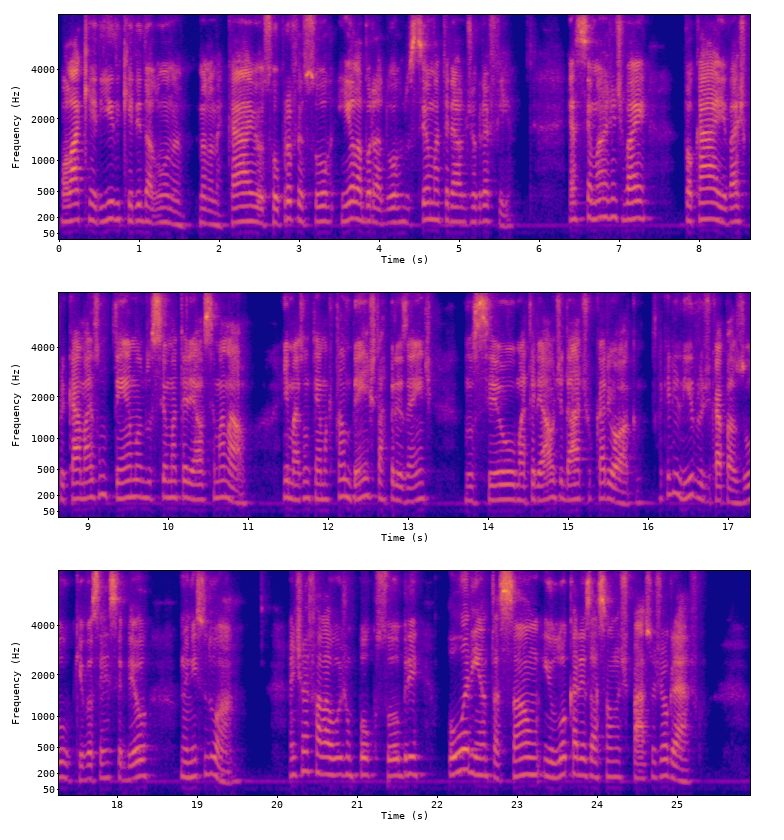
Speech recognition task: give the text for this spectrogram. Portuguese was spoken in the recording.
Olá, querido e querida aluna. Meu nome é Caio, eu sou professor e elaborador do seu material de geografia. Essa semana a gente vai tocar e vai explicar mais um tema do seu material semanal e mais um tema que também está presente no seu material didático carioca, aquele livro de capa azul que você recebeu no início do ano. A gente vai falar hoje um pouco sobre orientação e localização no espaço geográfico.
